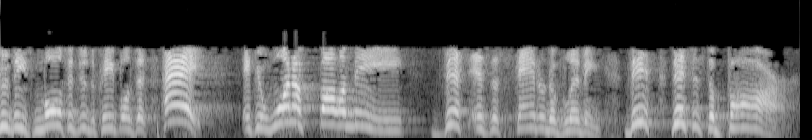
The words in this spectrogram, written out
to these multitudes of people and said, hey, if you want to follow me, this is the standard of living. This, this is the bar.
